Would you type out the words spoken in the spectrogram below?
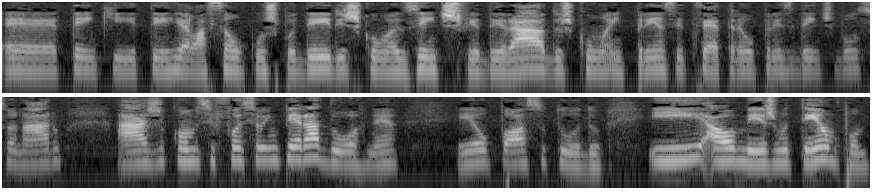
é, tem que ter relação com os poderes, com os entes federados, com a imprensa, etc. O presidente Bolsonaro age como se fosse o imperador, né? Eu posso tudo. E, ao mesmo tempo,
